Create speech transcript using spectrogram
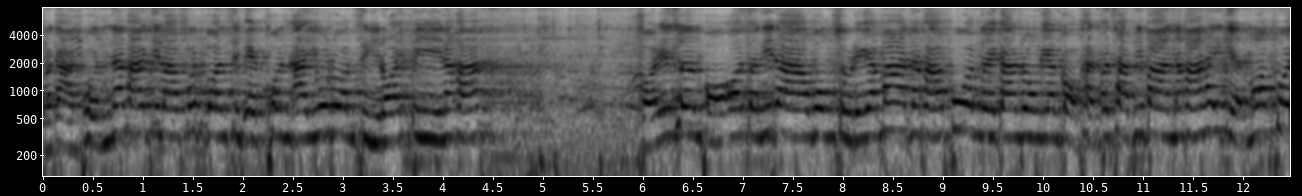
ประกาศผลนะคะ กีฬาฟุตบอล 11 คนอายุรวม 400 ปีนะคะ ขอเรียนเชิญผอสนิดาวงสุริยมาศนะคะ ผู้อำนวยการโรงเรียนเกาะขันประชาพิบาลนะคะ ให้เกียรติมอบถ้วย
